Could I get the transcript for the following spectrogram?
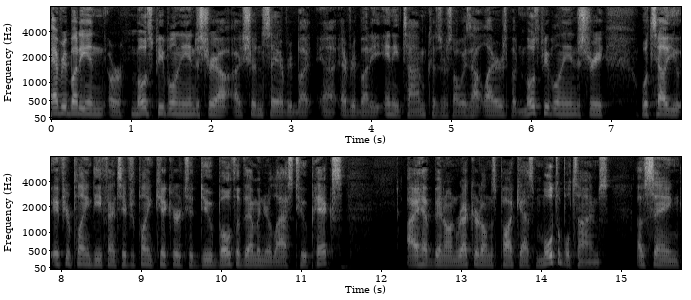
everybody in or most people in the industry I shouldn't say everybody uh, everybody anytime because there's always outliers but most people in the industry will tell you if you're playing defense if you're playing kicker to do both of them in your last two picks I have been on record on this podcast multiple times of saying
